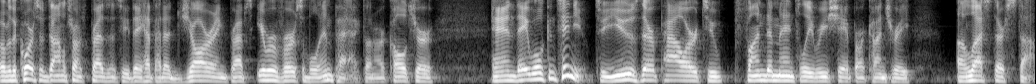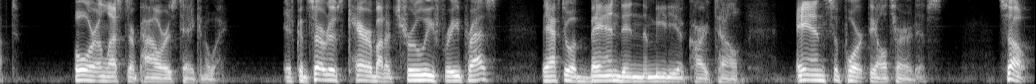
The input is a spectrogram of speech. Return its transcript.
Over the course of Donald Trump's presidency, they have had a jarring, perhaps irreversible impact on our culture, and they will continue to use their power to fundamentally reshape our country unless they're stopped or unless their power is taken away. If conservatives care about a truly free press, they have to abandon the media cartel and support the alternatives. So,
